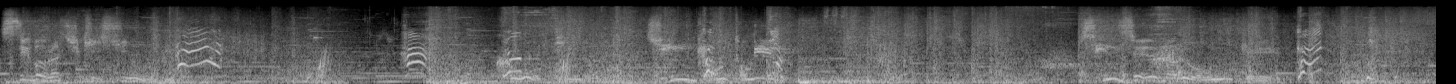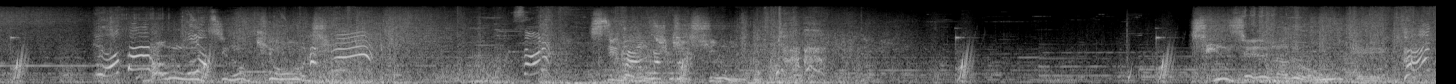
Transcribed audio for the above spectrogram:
素晴らしき神聖なる恩万物の教示そら素晴らしき神神聖なるはっ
